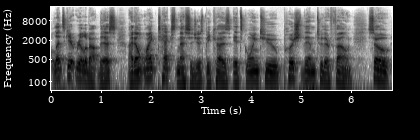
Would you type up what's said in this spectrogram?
let's get real about this. I don't like text messages because it's going to push them to their phone. So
